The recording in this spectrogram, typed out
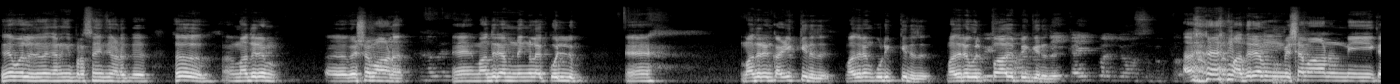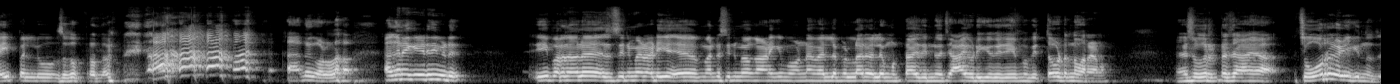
ഇതേപോലെ ഇരുന്ന് കണക്കി പ്രസംഗിച്ച് നടക്ക്. മധുരം വിഷമാണ്. മധുരം നിങ്ങളെ കൊല്ലും. മധുരം കഴിക്കരുത്. മധുരം കുടിക്കരുത്. മധുരം ഉൽപ്പാദിപ്പിക്കരുത്. മധുരം വിഷമാണുണ്ണി കൈപ്പല്ലു സുഖപ്രദം. അത് കൊള്ളാം. അങ്ങനെയൊക്കെ എഴുതി വിട്. ഈ പറഞ്ഞ പോലെ സിനിമയുടെ അടി മറ്റേ സിനിമ കാണിക്കുമ്പോൾ ഉടനെ വല്ല പിള്ളേർ വല്ല മുട്ടായി തിന്നു ചായ കുടിക്കുകയൊക്കെ ചെയ്യുമ്പോൾ വിത്തൗട്ട് എന്ന് പറയണം ഷുഗറിട്ട ചായ. ചോറ് കഴിക്കുന്നത്.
